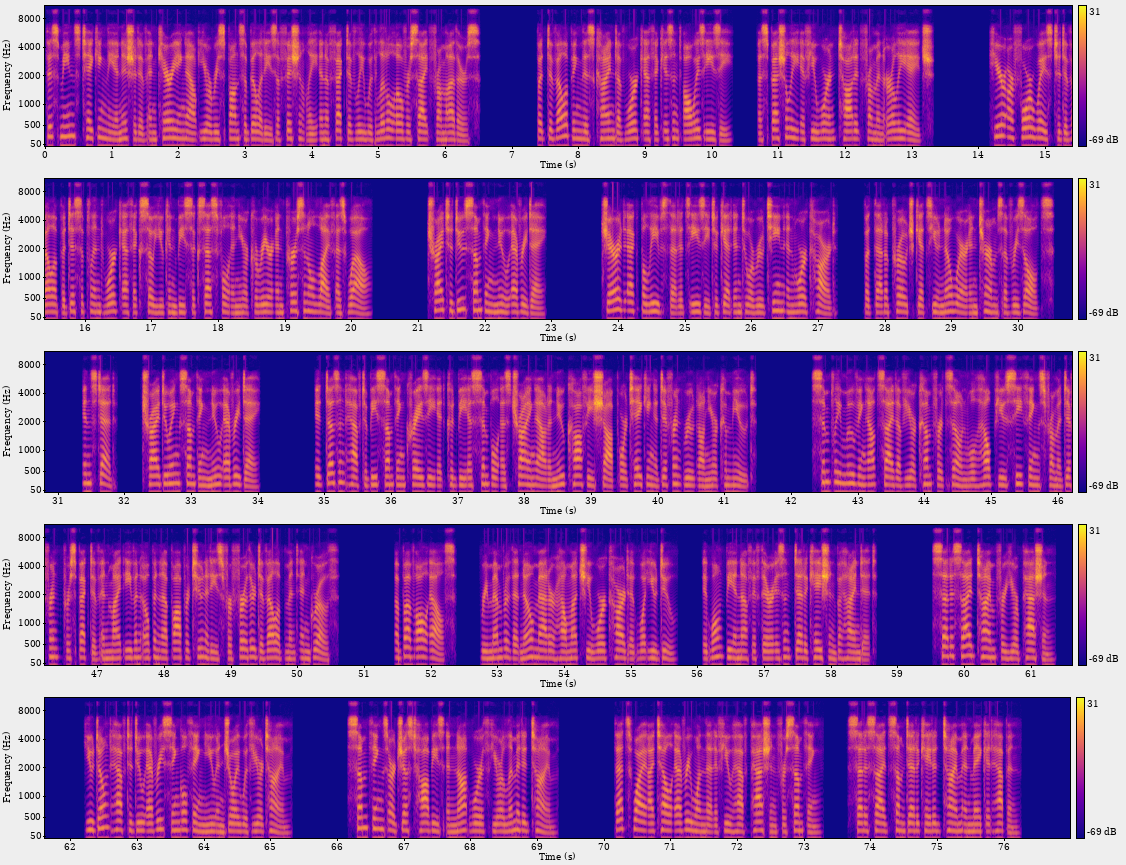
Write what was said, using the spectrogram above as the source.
This means taking the initiative and carrying out your responsibilities efficiently and effectively with little oversight from others. But developing this kind of work ethic isn't always easy, especially if you weren't taught it from an early age. Here are four ways to develop a disciplined work ethic so you can be successful in your career and personal life as well. Try to do something new every day. Jared Eck believes that it's easy to get into a routine and work hard, but that approach gets you nowhere in terms of results. Instead, try doing something new every day. It doesn't have to be something crazy, it could be as simple as trying out a new coffee shop or taking a different route on your commute. Simply moving outside of your comfort zone will help you see things from a different perspective and might even open up opportunities for further development and growth. Above all else, remember that no matter how much you work hard at what you do, it won't be enough if there isn't dedication behind it. Set aside time for your passion. You don't have to do every single thing you enjoy with your time. Some things are just hobbies and not worth your limited time. That's why I tell everyone that if you have passion for something, set aside some dedicated time and make it happen.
